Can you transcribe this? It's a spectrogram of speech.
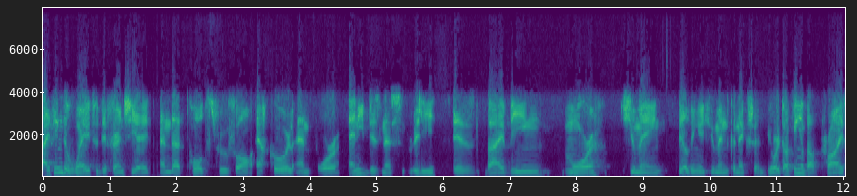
I think the way to differentiate, and that holds true for Aircall and for any business really, is by being more humane, building a human connection. You were talking about price.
